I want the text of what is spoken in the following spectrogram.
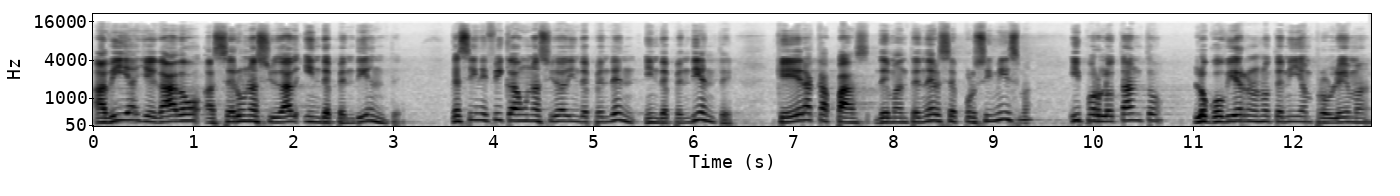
había llegado a ser una ciudad independiente. ¿Qué significa una ciudad independiente? Que era capaz de mantenerse por sí misma y por lo tanto los gobiernos no tenían problema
